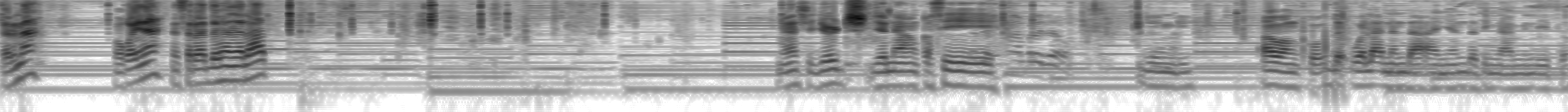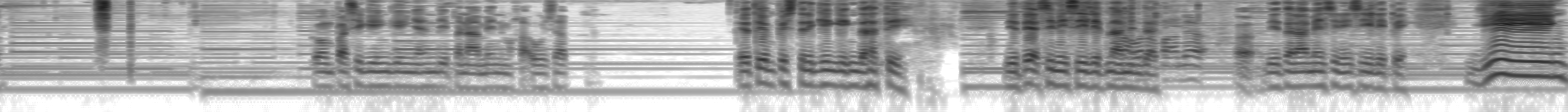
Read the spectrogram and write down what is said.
Tara na. Okay na? Nasaraduhan na lahat. Yan, si George. Diyan na ang kasi? Gingi. Awang ko, wala nang daan yan dating namin dito. Kung pa si Gingging yan, hindi pa namin makausap. Ito yung pwesto ni Gingging dati. Dito yung sinisilip namin Ah, dati. Oh, dito namin sinisilip eh. Ging!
